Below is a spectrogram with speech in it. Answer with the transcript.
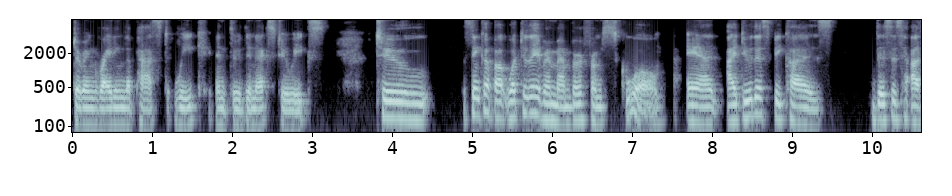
during writing the past week and through the next two weeks to think about what do they remember from school. And I do this because this is a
